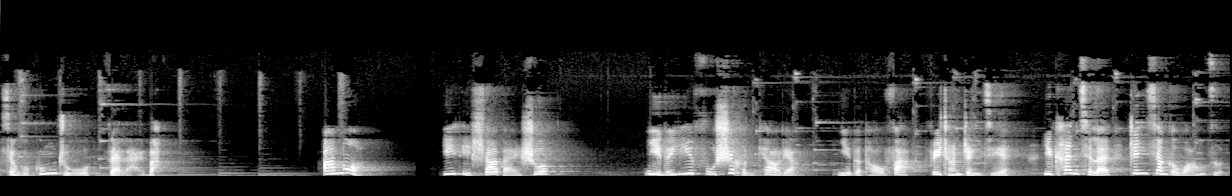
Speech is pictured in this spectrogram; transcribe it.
像个公主再来吧。阿诺，伊丽莎白说：“你的衣服是很漂亮，你的头发非常整洁，你看起来真像个王子，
